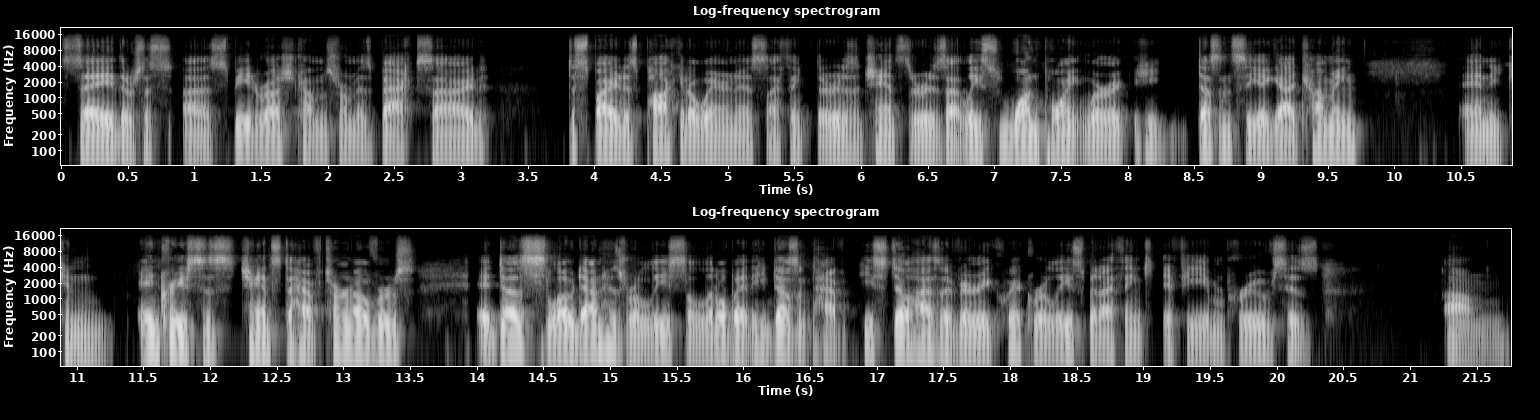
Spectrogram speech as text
say there's a, a speed rush comes from his backside, despite his pocket awareness, I think there is a chance there is at least one point where he doesn't see a guy coming, and he can increase his chance to have turnovers. It does slow down his release a little bit. He doesn't have he still has a very quick release, but I think if he improves his um,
